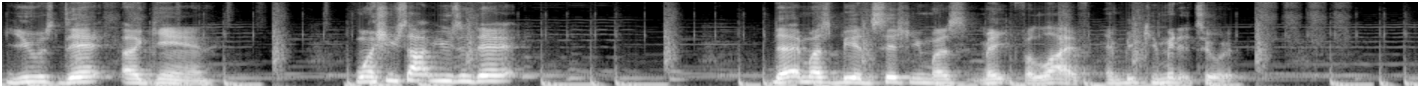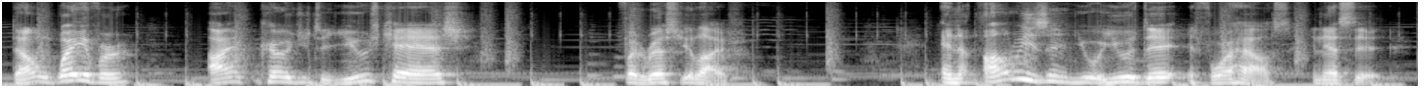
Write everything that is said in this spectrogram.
use debt again. Once you stop using debt, that must be a decision you must make for life and be committed to it. Don't waver. I encourage you to use cash for the rest of your life. And the only reason you will use debt is for a house, and that's it.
